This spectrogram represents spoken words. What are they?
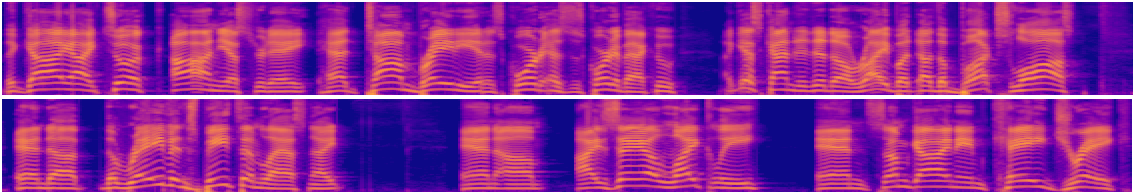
the guy I took on yesterday had Tom Brady at his quarter as his quarterback, who I guess kind of did all right, but uh, the Bucs lost, and uh, the Ravens beat them last night. And um, Isaiah Likely and some guy named Kay Drake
